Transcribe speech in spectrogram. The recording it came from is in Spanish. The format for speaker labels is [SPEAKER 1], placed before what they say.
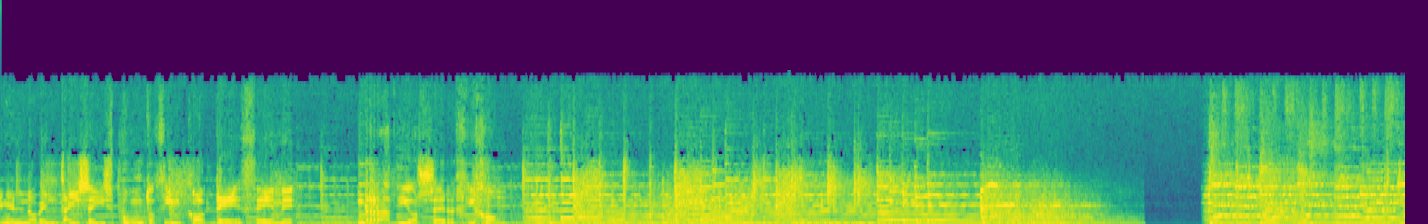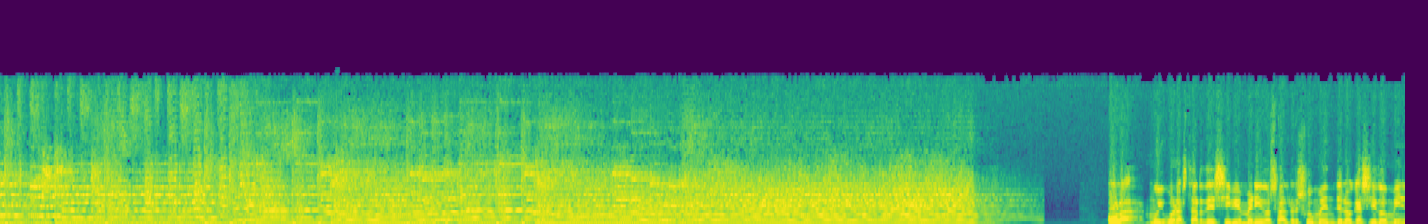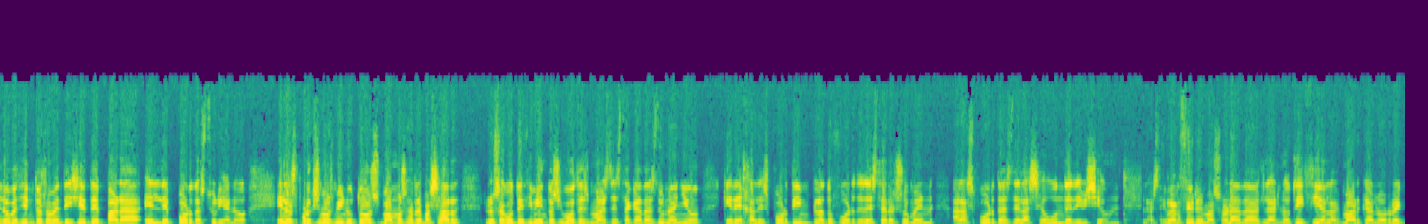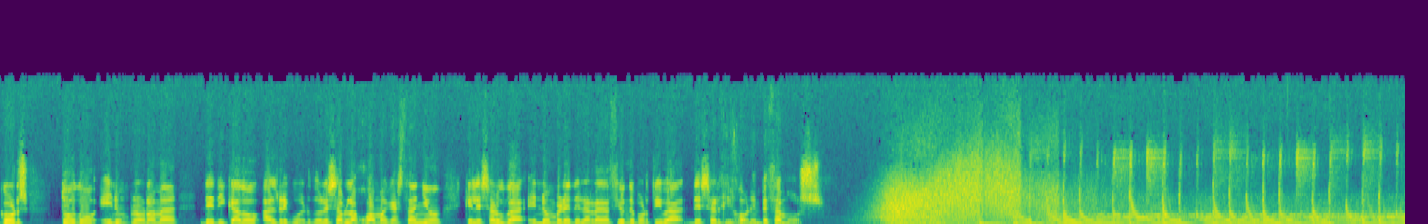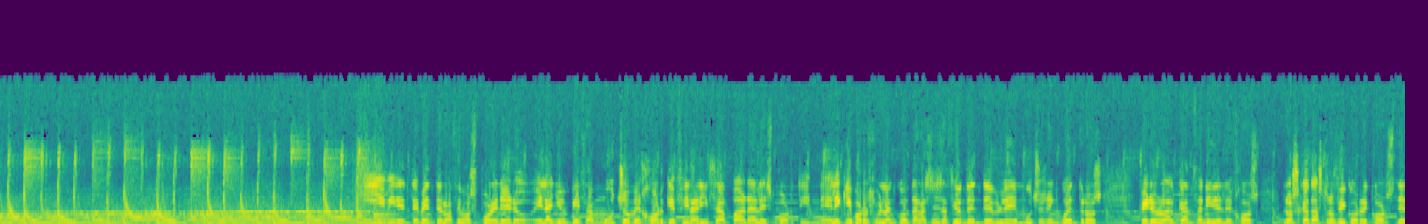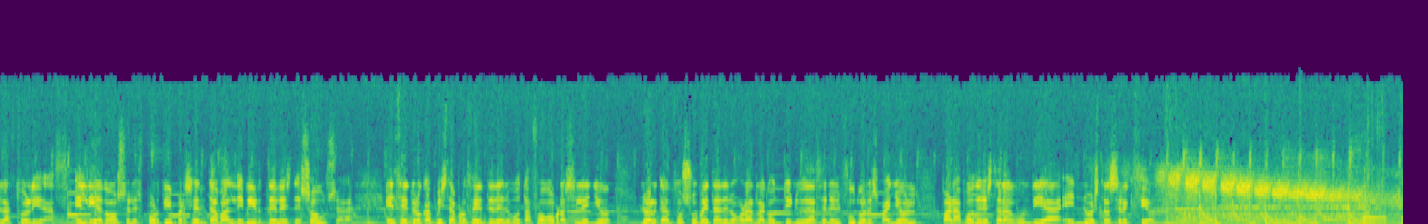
[SPEAKER 1] En el 96.5 de FM, Radio Ser Gijón.
[SPEAKER 2] Buenas tardes y bienvenidos al resumen de lo que ha sido 1997 para el deporte asturiano. En los próximos minutos vamos a repasar los acontecimientos y voces más destacadas de un año que deja al Sporting plato fuerte de este resumen a las puertas de la segunda división. Las declaraciones más sonadas, las noticias, las marcas, los récords, todo en un programa dedicado al recuerdo. Les habla Juanma Castaño, que les saluda en nombre de la redacción deportiva de Ser Gijón. Empezamos. Lo hacemos por enero. El año empieza mucho mejor que finaliza para el Sporting. El equipo rojiblanco da la sensación de endeble en muchos encuentros, pero no alcanza ni de lejos los catastróficos récords de la actualidad. El día 2 el Sporting presenta a Valdemir Teles de Sousa. El centrocampista procedente del Botafogo brasileño no alcanzó su meta de lograr la continuidad en el fútbol español para poder estar algún día en nuestra selección.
